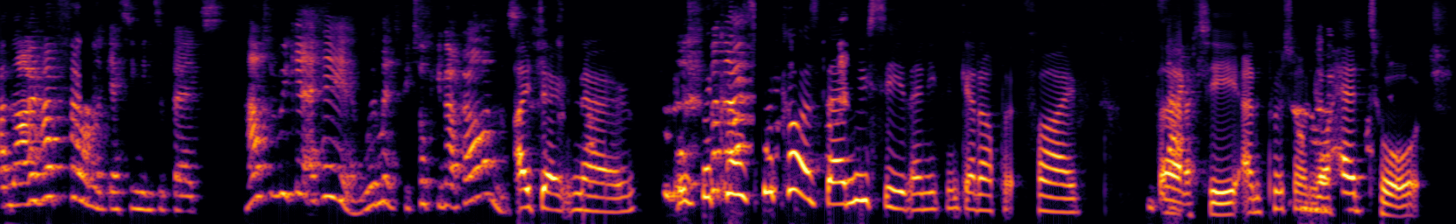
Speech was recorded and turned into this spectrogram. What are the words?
And I have found that getting into bed. How did we get here? We're meant to be talking about gardens. I don't know. Because because then you see, then you can get up at five Exactly. thirty and put on your head torch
